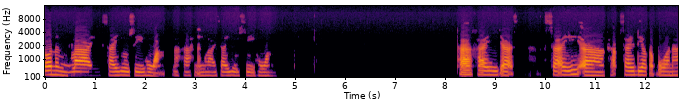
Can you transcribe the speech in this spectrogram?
ก็หนึ่งลายใช้อยู่สี่ห่วงนะคะหนึ่งลายใช้อยู่สี่ห่วง ถ้าใครจะใช้อ่าถักไซส์เดียวกับบัวนะ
